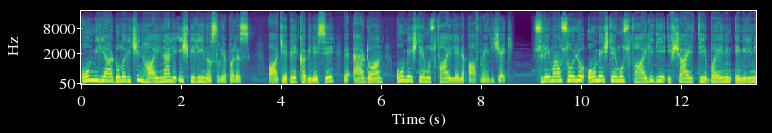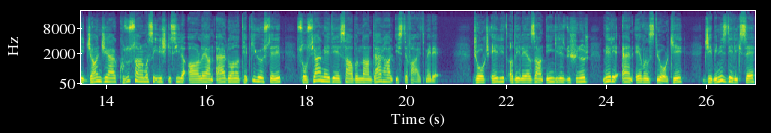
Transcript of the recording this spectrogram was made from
10 milyar dolar için hainlerle işbirliği nasıl yaparız? AKP kabinesi ve Erdoğan 15 Temmuz faillerini af mı edecek? Süleyman Soylu 15 Temmuz faili diye ifşa ettiği Baye'nin emirini can ciğer kuzu sarması ilişkisiyle ağırlayan Erdoğan'a tepki gösterip sosyal medya hesabından derhal istifa etmeli. George Eliot adıyla yazan İngiliz düşünür Mary Ann Evans diyor ki, cebiniz delikse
